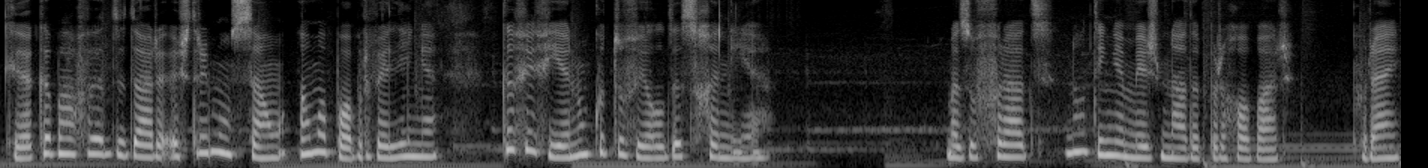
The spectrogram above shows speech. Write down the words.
que acabava de dar a extrema-unção a uma pobre velhinha que vivia num cotovelo da serrania. Mas o frade não tinha mesmo nada para roubar. Porém,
